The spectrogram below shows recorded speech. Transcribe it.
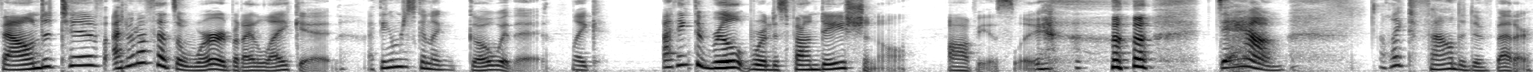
foundative i don't know if that's a word but i like it. I think i'm just gonna go with it. Like i think the real word is foundational obviously damn i liked foundative better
